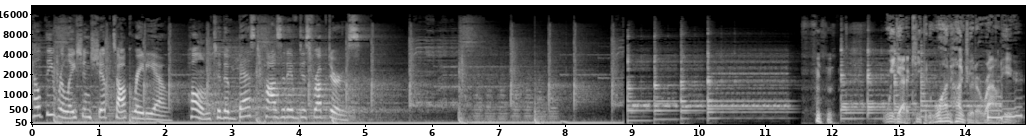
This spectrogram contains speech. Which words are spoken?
Healthy Relationship Talk Radio, home to the best positive disruptors. We gotta keep it 100 around here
